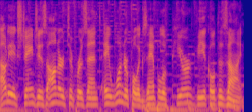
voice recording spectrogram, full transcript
Audi Exchange is honored to present a wonderful example of pure vehicle design.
